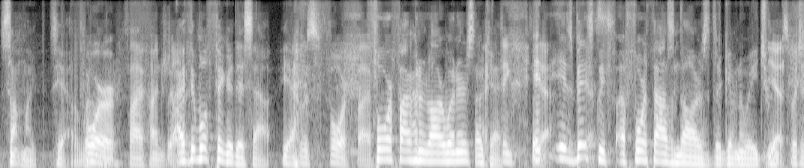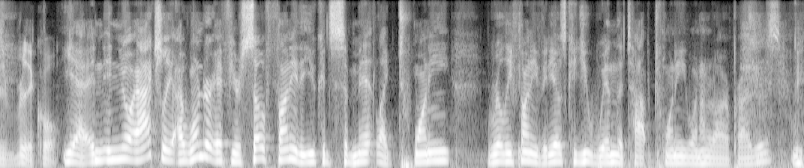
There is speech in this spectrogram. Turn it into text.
Something like this. Yeah, Four five hundred. I think we'll figure this out. Yeah, It was four or five. four five hundred dollar winners. Okay, think- it yeah, is basically yes. four thousand dollars they're giving away each week. Yes, which is really cool. Yeah, and, and you know, actually, I wonder if you're so funny that you could submit like 20 really funny videos. Could you win the top 20 $100 prizes? I mean,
